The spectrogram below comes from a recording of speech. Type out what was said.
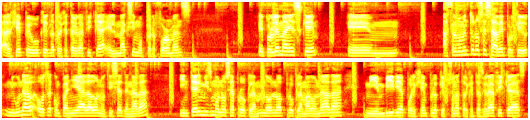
al GPU, que es la tarjeta gráfica, el máximo performance. El problema es que em, hasta el momento no se sabe porque ninguna otra compañía ha dado noticias de nada. Intel mismo no, se ha, no, ha proclamado nada, ni Nvidia, por ejemplo, que son las tarjetas gráficas,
